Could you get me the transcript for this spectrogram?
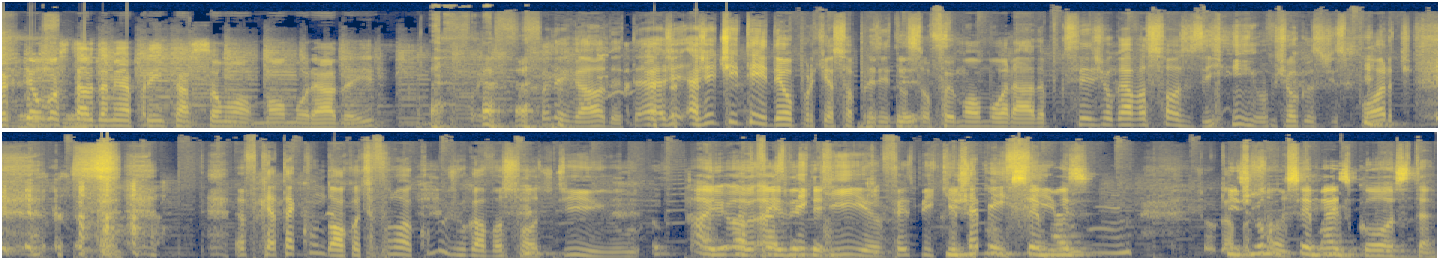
Espero que tenham gostado da minha apresentação mal- mal-humorada aí. Foi, foi legal. A gente, a gente entendeu porque a sua apresentação foi mal-humorada, porque você jogava sozinho jogos de esporte. Eu fiquei até com dó quando você falou, ah, como eu jogava sozinho? Aí, eu- Ah, aí, fez DT, biquinho, fez biquinho, até jogo que mais, Hum, que jogo que sozinho. você mais gosta?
